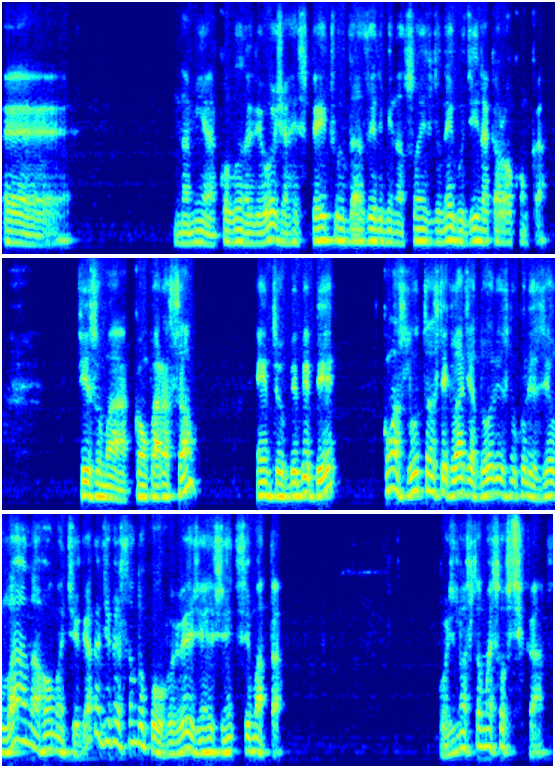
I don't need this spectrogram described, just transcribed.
é, na minha coluna de hoje a respeito das eliminações do Nego Di e da Carol Conká. Fiz uma comparação entre o BBB com as lutas de gladiadores no Coliseu lá na Roma Antiga. Era a diversão do povo, ver gente, gente se matar. Hoje nós estamos mais sofisticados.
